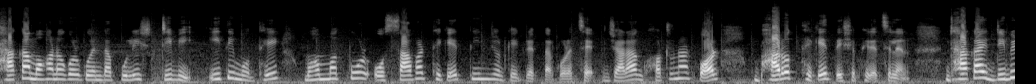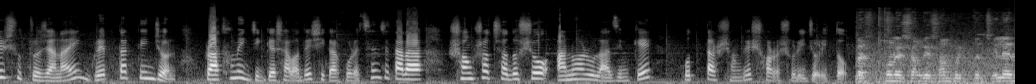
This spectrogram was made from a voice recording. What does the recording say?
ঢাকা মহানগর গোয়েন্দা পুলিশ ডিবি ইতিমধ্যেই মোহাম্মদপুর ও সাভার থেকে তিনজনকে গ্রেপ্তার করেছে, যারা ঘটনার পর ভারত থেকে দেশে ফিরেছিলেন। ঢাকায় ডিবির সূত্র জানায়, গ্রেপ্তার তিনজন। প্রাথমিক জিজ্ঞাসাবাদে স্বীকার করেছেন যে তারা সংসদ সদস্য আনোয়ারুল আজিমকে হত্যার সঙ্গে সরাসরি জড়িত। ফোনের সঙ্গে সম্পৃক্ত ছিলেন,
